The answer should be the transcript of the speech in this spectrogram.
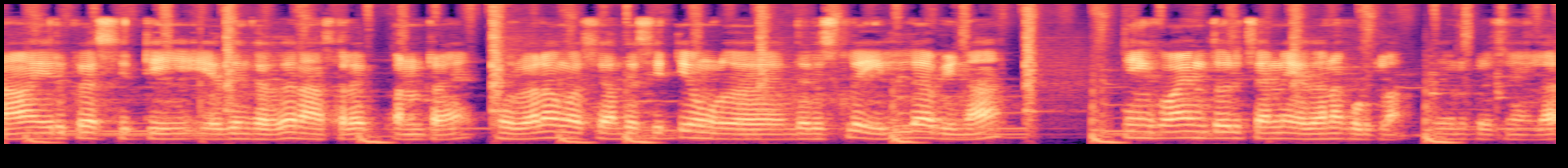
நான் இருக்கிற சிட்டி எதுங்கிறத நான் செலக்ட் பண்ணுறேன் ஒருவேளை உங்கள் அந்த சிட்டி உங்களுக்கு இந்த லிஸ்ட்டில் இல்லை அப்படின்னா நீங்கள் கோயம்புத்தூர் சென்னை எதனா கொடுக்கலாம். இது ஒன்றும் பிரச்சனை இல்லை.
